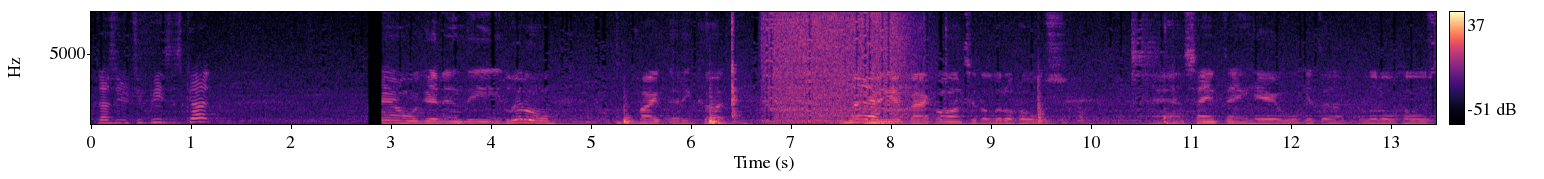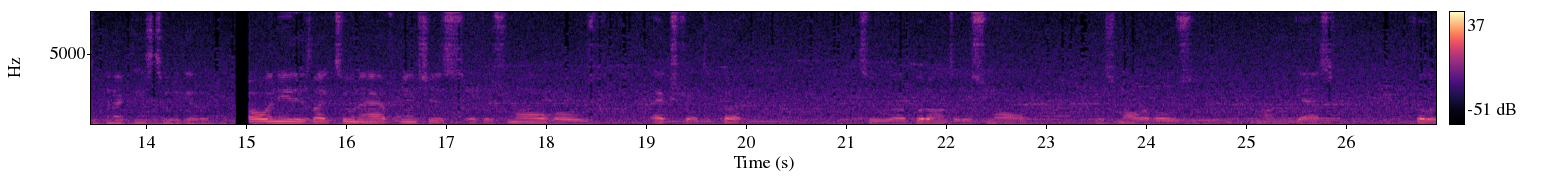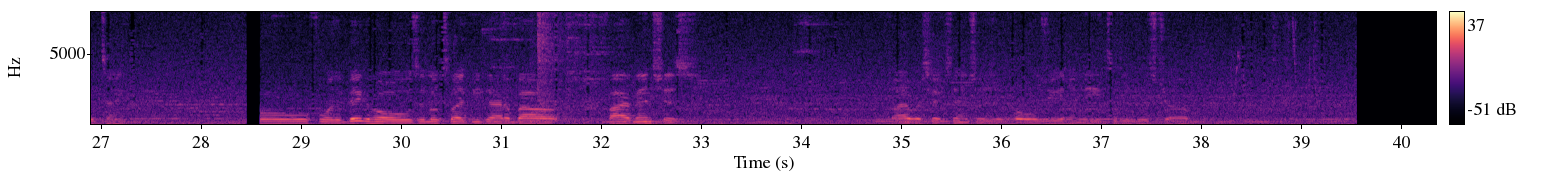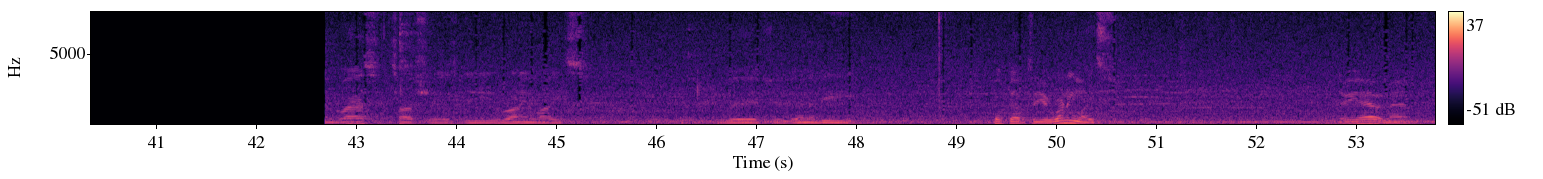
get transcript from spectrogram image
Those are your two pieces cut. And we're getting the little pipe that he cut and putting it back onto the little hose. And same thing here, we'll get the, the little holes to connect these two together. All we need is like two and a half inches of the small hose extra to cut to uh, put onto the small, the smaller holes on the gas filler tank. For the big holes, it looks like you got about five inches, five or six inches of holes you're gonna need to do this job. And last touch is the running lights, which are gonna be hooked up to your running lights. There you have it, man.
